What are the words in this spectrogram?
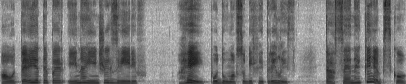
А отеє тепер і на інших звірів. Гей, подумав собі хитрий лис, та це не кепсько,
